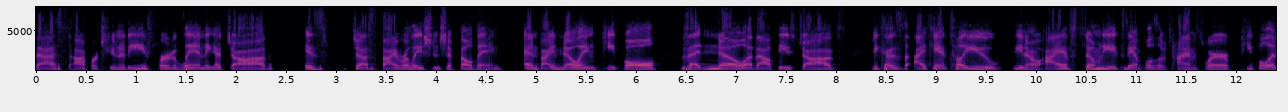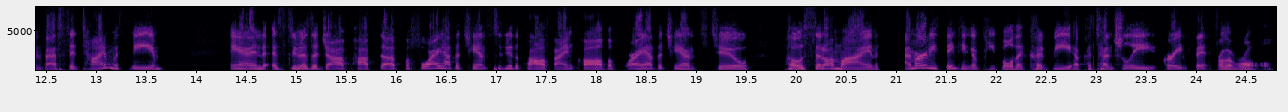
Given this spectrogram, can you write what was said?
best opportunity for landing a job is just by relationship building and by knowing people that know about these jobs because I can't tell you, you know, I have so many examples of times where people invested time with me. And as soon as a job popped up, before I had the chance to do the qualifying call, before I had the chance to post it online, I'm already thinking of people that could be a potentially great fit for the role.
